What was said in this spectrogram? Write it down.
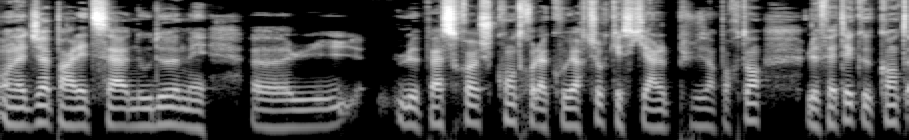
On a déjà parlé de ça nous deux, mais euh, le pass rush contre la couverture, qu'est-ce qui est le plus important? Le fait est que quand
